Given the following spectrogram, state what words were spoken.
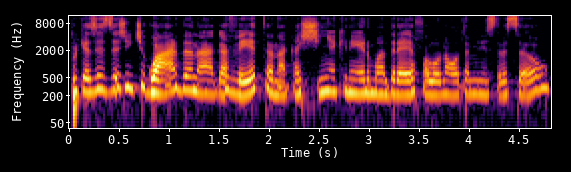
Porque às vezes a gente guarda na gaveta, na caixinha, que nem a irmã Andréia falou na outra administração,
